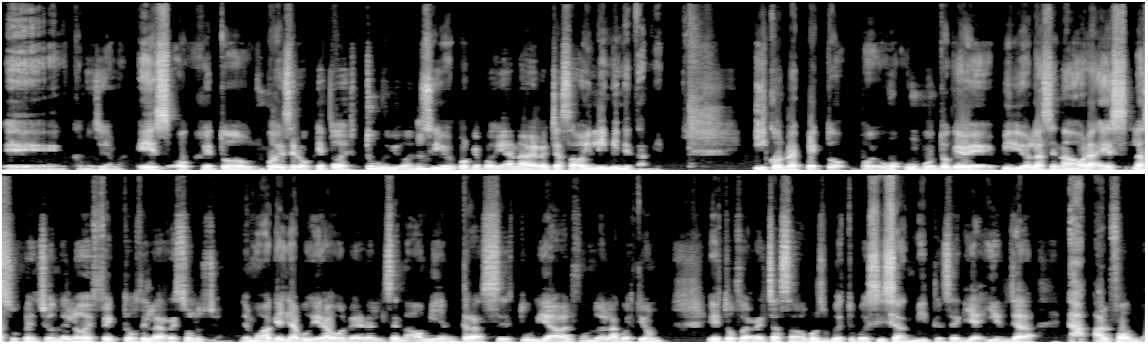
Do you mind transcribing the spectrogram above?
eh, ¿cómo se llama? Es objeto, puede ser objeto de estudio en sí, porque podrían haber rechazado in limine también. Y con respecto, pues, un punto que pidió la senadora es la suspensión de los efectos de la resolución, de modo que ella pudiera volver al Senado mientras se estudiaba el fondo de la cuestión. Esto fue rechazado, por supuesto, pues si se admite sería ir ya al fondo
